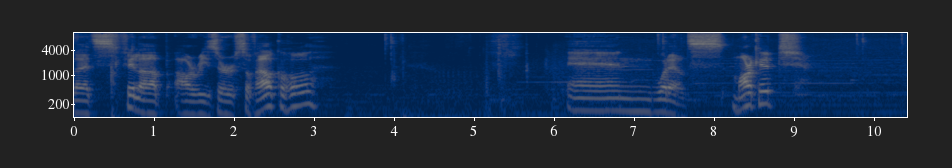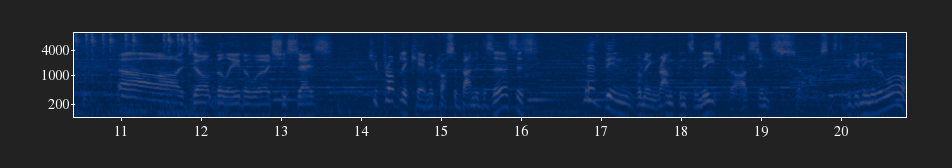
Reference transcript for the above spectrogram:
Let's fill up our reserves of alcohol. And what else? Market. Oh, don't believe a word she says. She probably came across a band of deserters. They've been running rampant in these parts since oh, since the beginning of the war.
